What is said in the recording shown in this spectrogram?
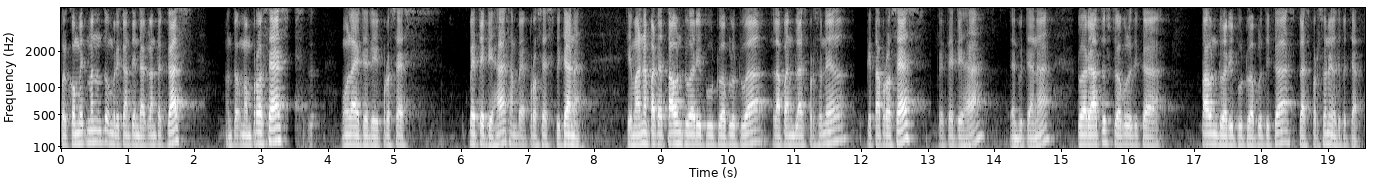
berkomitmen untuk memberikan tindakan tegas untuk memproses mulai dari proses PTDH sampai proses pidana. Di mana pada tahun 2022 18 personil kita proses PTDH dan pidana, 223 tahun 2023 11 personil dipecat.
